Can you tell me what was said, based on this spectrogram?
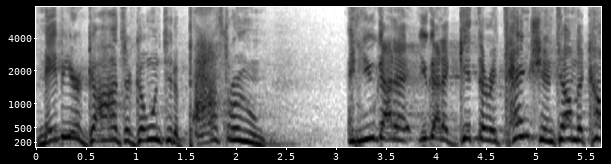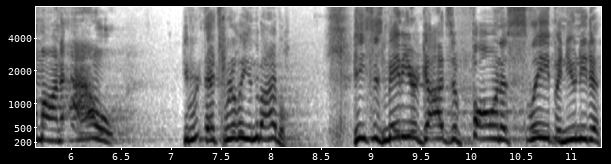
Maybe your gods are going to the bathroom and you gotta, you gotta get their attention, tell them to come on out. That's really in the Bible. He says, maybe your gods have fallen asleep and you need to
